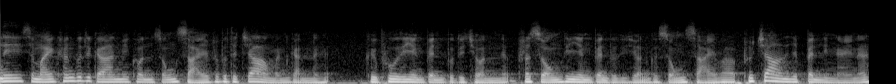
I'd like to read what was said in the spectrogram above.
ในสมัยครั้งพุทธกาลมีคนสงสัยพระพุทธเจ้าเหมือนกันนะฮะคือผู้ที่ยังเป็นปุถุชน พระสงฆ์ที่ยังเป็นปุถุชนก็สงสัยว่าพระเจ้าจะเป็นยังไงนะ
